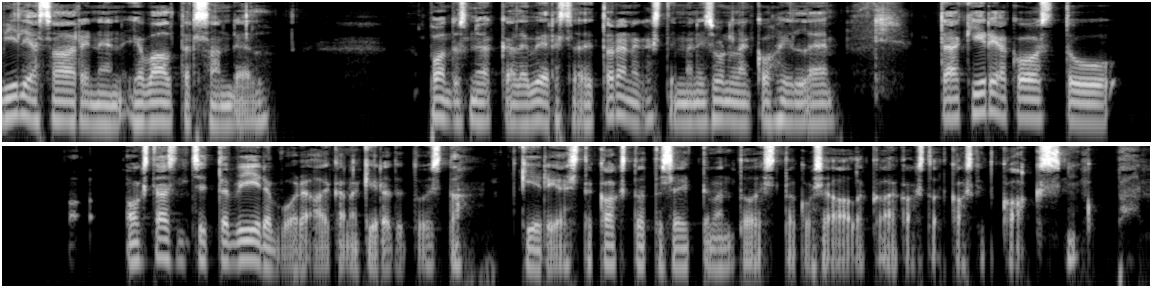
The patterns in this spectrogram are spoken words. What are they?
Vilja Saarinen ja Walter Sandel. Pontus nyökkäilee vieressä, eli todennäköisesti meni suunnilleen kohilleen. Tämä kirja koostuu, onko tämä nyt sitten viiden vuoden aikana kirjoitetuista kirjeistä, 2017, kun se alkaa, ja 2022 niin kuin päättyy.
